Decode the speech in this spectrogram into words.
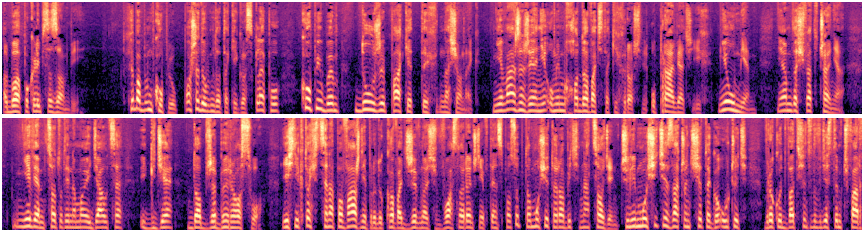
Albo apokalipsa zombie chyba bym kupił. Poszedłbym do takiego sklepu, kupiłbym duży pakiet tych nasionek. Nieważne, że ja nie umiem hodować takich roślin, uprawiać ich. Nie umiem, nie mam doświadczenia. Nie wiem, co tutaj na mojej działce i gdzie dobrze by rosło. Jeśli ktoś chce na poważnie produkować żywność własnoręcznie w ten sposób, to musi to robić na co dzień. Czyli musicie zacząć się tego uczyć w roku 2024,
